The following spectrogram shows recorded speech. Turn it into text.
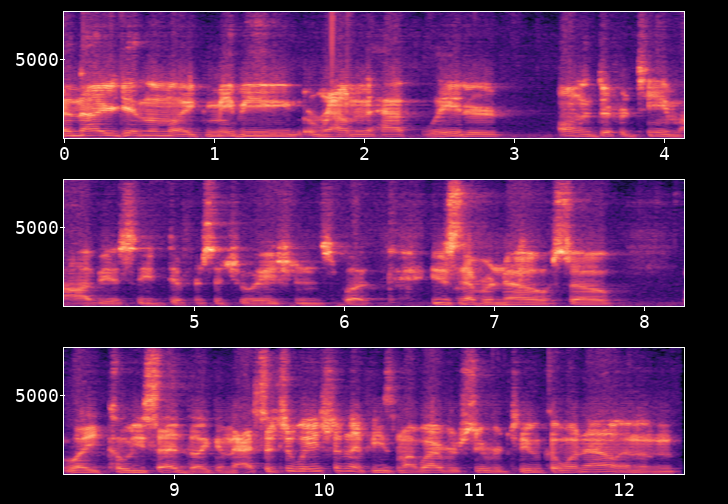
And now you're getting them like maybe a round and a half later on a different team, obviously different situations, but you just never know. So, like Cody said, like in that situation, if he's my wide receiver two going out, and then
